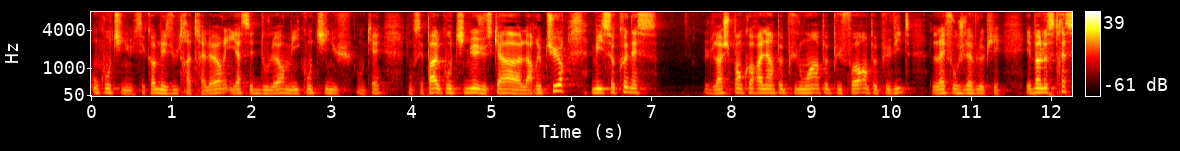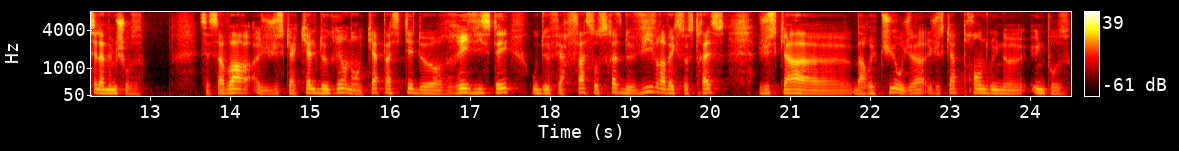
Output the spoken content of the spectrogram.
on continue. C'est comme les ultra trailers, il y a cette douleur, mais ils continuent. ok? Donc c'est pas continuer jusqu'à la rupture, mais ils se connaissent. Là, je peux encore aller un peu plus loin, un peu plus fort, un peu plus vite. Là, il faut que je lève le pied. Et eh bien, le stress, c'est la même chose. C'est savoir jusqu'à quel degré on est en capacité de résister ou de faire face au stress, de vivre avec ce stress jusqu'à euh, bah, rupture ou jusqu'à prendre une pause.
